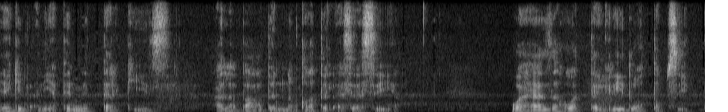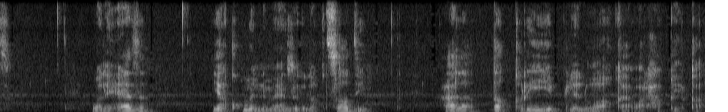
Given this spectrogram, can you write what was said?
يجب أن يتم التركيز على بعض النقاط الأساسية. وهذا هو التجريد والتبسيط. ولهذا يقوم النماذج الاقتصادي على تقريب للواقع والحقيقة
